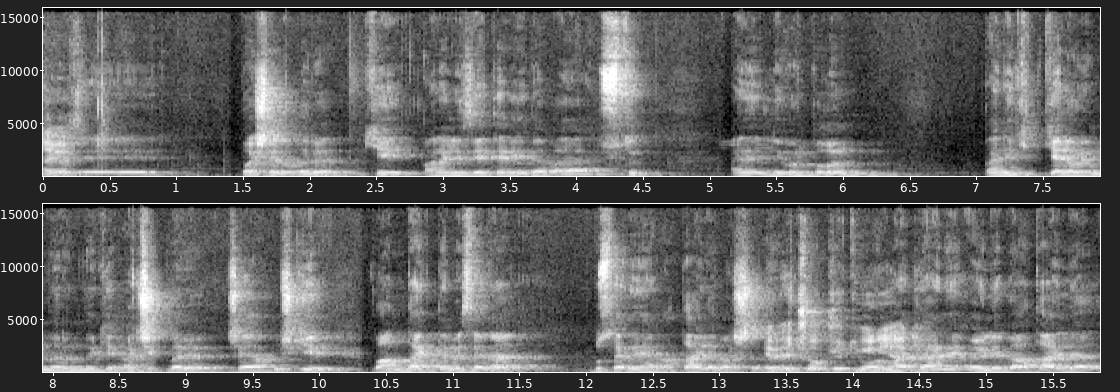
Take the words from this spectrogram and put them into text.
Evet. Ee, başarıları ki analiz yeteneği de bayağı üstün. Hani Liverpool'un hani git gel oyunlarındaki açıkları şey yapmış ki Van Dijk de mesela bu seneye hatayla başladı. Evet çok kötüydü Normalde yani. hani öyle bir hatayla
